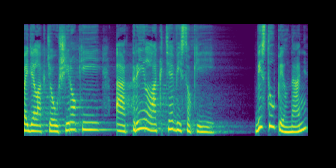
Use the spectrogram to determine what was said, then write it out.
5 lakťov široký a 3 lakte vysoký. Vystúpil naň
